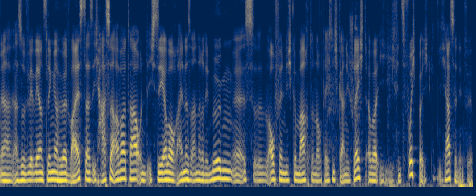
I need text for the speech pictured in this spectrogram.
Ja, also wer, wer uns länger hört, weiß das. Ich hasse Avatar und ich sehe aber auch eines andere den mögen. Er ist äh, aufwendig gemacht und auch technisch gar nicht schlecht, aber ich, ich finde es furchtbar. Ich, ich hasse den Film.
